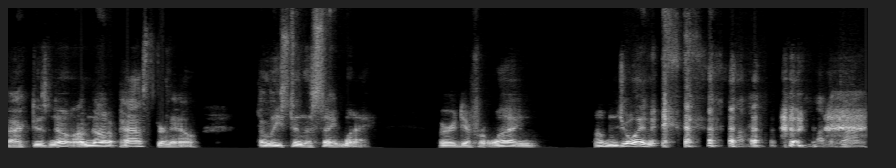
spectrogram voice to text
fact is, no, I'm not a pastor now, at least in the same way, very different way. I'm enjoying it. Love it. Love it, Don.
